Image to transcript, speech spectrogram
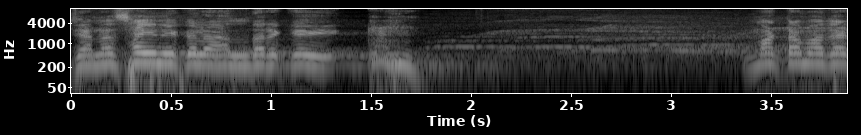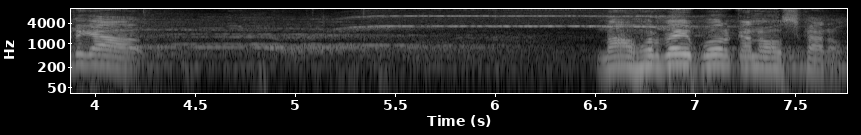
జన సైనికులు అందరికీ మొట్టమొదటిగా నా హృదయపూర్వక నమస్కారం.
